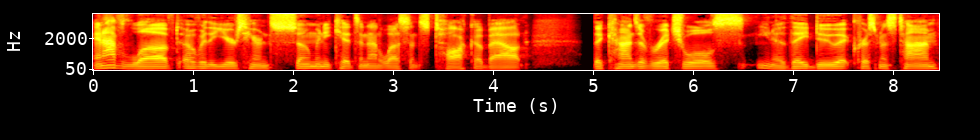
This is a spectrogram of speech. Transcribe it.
and I've loved over the years hearing so many kids and adolescents talk about the kinds of rituals, you know, they do at Christmas time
